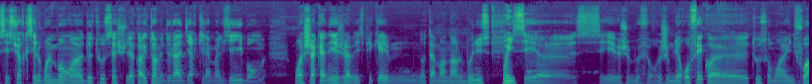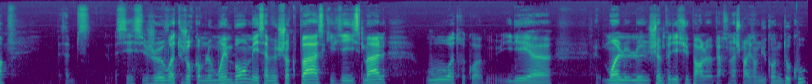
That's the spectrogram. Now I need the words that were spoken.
C'est sûr que c'est le moins bon euh, de tous, hein, je suis d'accord avec toi, mais de là à dire qu'il a mal vieilli, bon, moi chaque année, je l'avais expliqué, mm, notamment dans le bonus, Oui. c'est, euh, c'est, je me, je me les refais quoi, tous au moins une fois. Ça c'est, je le vois toujours comme le moins bon, mais ça me choque pas, ce qui vieillisse mal ou autre quoi. Il est, euh, moi, le, le- je suis un peu déçu par le personnage par exemple du comte Doku.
